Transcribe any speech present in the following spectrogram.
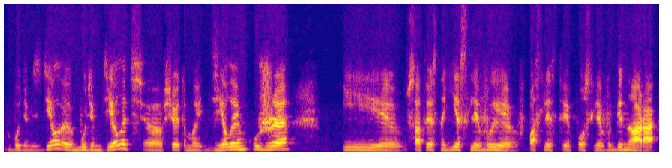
будем, сдел будем делать, все это мы делаем уже. И, соответственно, если вы впоследствии после вебинара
